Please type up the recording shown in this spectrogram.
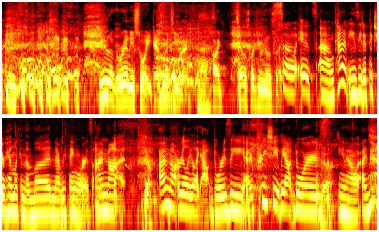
you look really sweet. That's what you look. All right, tell us what you were going to say. So it's um, kind of easy to picture him like in the mud and everything, whereas I'm not. Yeah. I'm not really like outdoorsy. I appreciate the outdoors. Yeah. You know, I.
